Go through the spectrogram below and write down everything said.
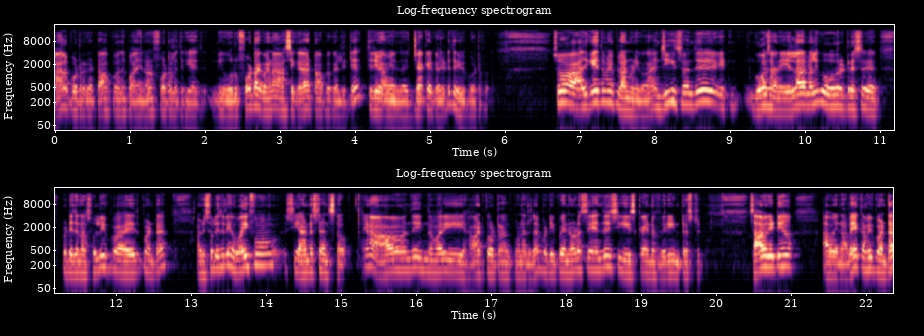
மேலே போட்டிருக்க டாப் வந்து பாதி நேரம் ஃபோட்டோவில் தெரியாது. நீ ஒரு ஃபோட்டோக்கு வேணால் ஆசைக்காக டாப்பை கழட்டிட்டு திருப்பி அவன் இந்த ஜாக்கெட் கழட்டிட்டு திருப்பி போட்டுப்ப. ஸோ அதுக்கேற்ற மாதிரி பிளான் பண்ணிக்கோங்க. ஜீன்ஸ் வந்து இட் கோஸ் ஆன் எல்லா நாளைக்கும் ஒவ்வொரு ட்ரெஸ்ஸு பட் இதை நான் சொல்லி இப்போ இது பண்ணிட்டேன். அப்படி சொல்லி சொல்லி என் ஒய்ஃபும் ஷி அண்டர்ஸ்டாண்ட்ஸ் லவ் ஏன்னா அவள் வந்து இந்த மாதிரி ஹார்ட் கோர் ட்ராவல் பண்ணதில்லை பட் இப்போ என்னோட சேர்ந்து she is kind of very interested so அவகிட்டையும் அவள் நிறைய கம்மி பண்ணிட்டா.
